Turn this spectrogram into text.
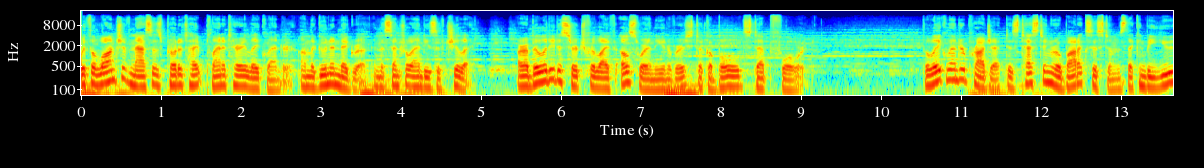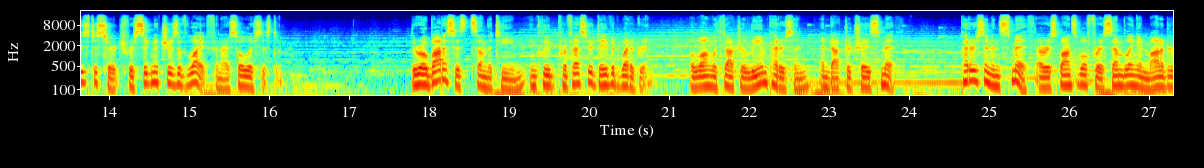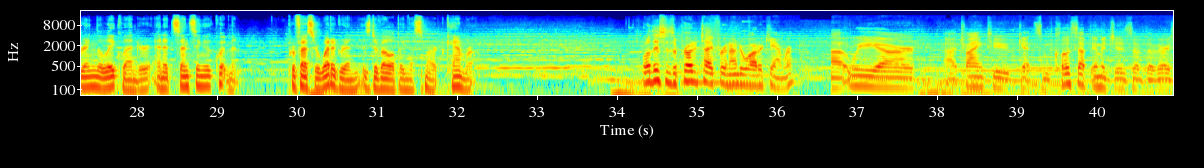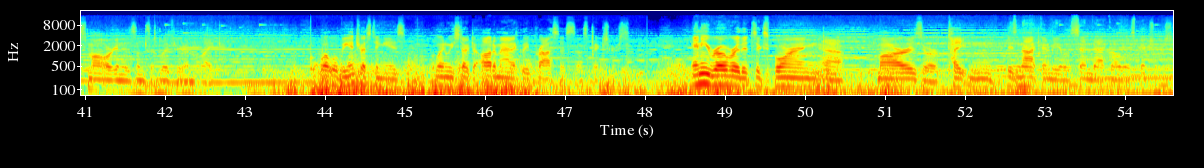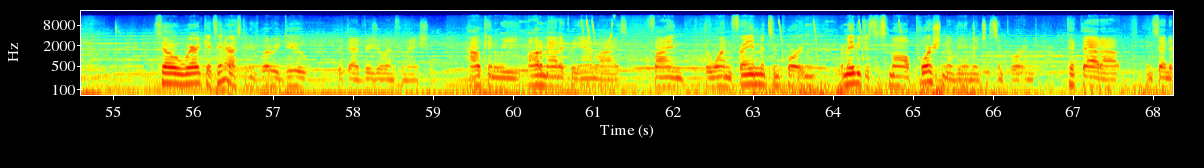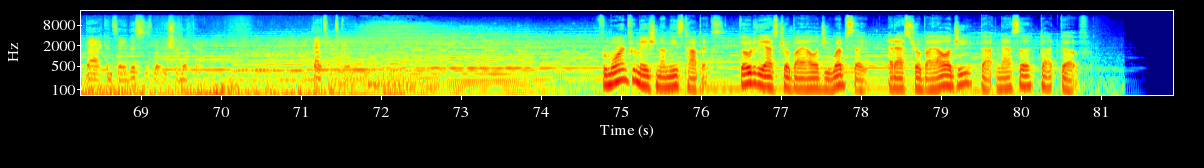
With the launch of NASA's prototype planetary Lake Lander on Laguna Negra in the central Andes of Chile, our ability to search for life elsewhere in the universe took a bold step forward. The Lake Lander project is testing robotic systems that can be used to search for signatures of life in our solar system. The roboticists on the team include Professor David Wettergreen, along with Dr. Liam Pedersen and Dr. Trey Smith. Pedersen and Smith are responsible for assembling and monitoring the Lake Lander and its sensing equipment. Professor Wettergreen is developing a smart camera. Well, this is a prototype for an underwater camera. Uh, we are uh, trying to get some close-up images of the very small organisms that live here in the lake. What will be interesting is when we start to automatically process those pictures. Any rover that's exploring uh, Mars or Titan is not going to be able to send back all those pictures. So where it gets interesting is what do we do with that visual information? How can we automatically analyze, find the one frame that's important, or maybe just a small portion of the image that's important, pick that out and send it back and say, this is what you should look at. That's what's on. For more information on these topics, go to the astrobiology website at astrobiology.nasa.gov.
